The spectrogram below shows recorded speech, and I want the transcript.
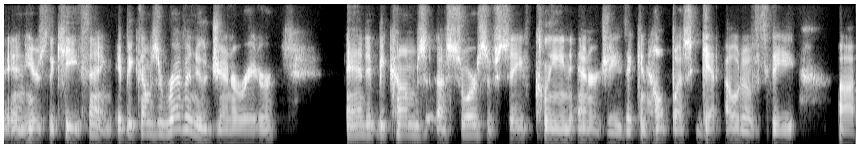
and here's the key thing, it becomes a revenue generator and it becomes a source of safe, clean energy that can help us get out of the uh,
